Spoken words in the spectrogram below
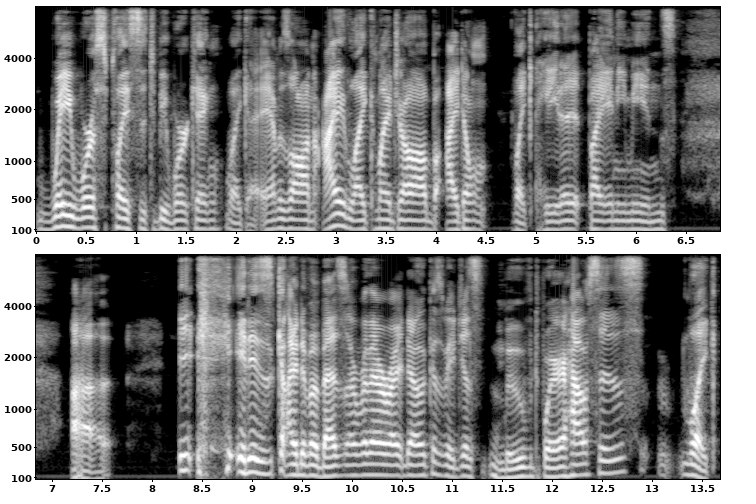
way worse places to be working like at amazon. I like my job. I don't like hate it by any means. Uh it, it is kind of a mess over there right now because we just moved warehouses like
